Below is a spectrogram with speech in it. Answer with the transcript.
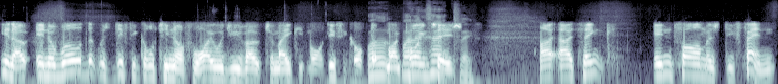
you know, in a world that was difficult enough, why would you vote to make it more difficult? Well, but my well, point exactly. is, I, I think, in farmers' defence,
